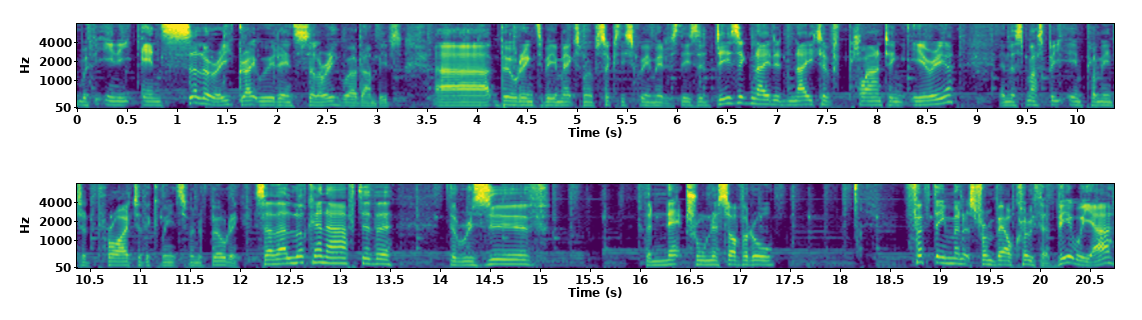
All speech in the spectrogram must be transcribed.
with any ancillary, great word ancillary, well done Bevs, uh, building to be a maximum of 60 square metres. There's a designated native planting area and this must be implemented prior to the commencement of building. So they're looking after the, the reserve, the naturalness of it all. 15 minutes from Balclutha. There we are.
